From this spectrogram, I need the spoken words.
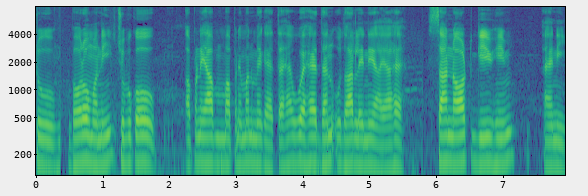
to borrow money Chubukov अपने आप, अपने मन में कहता है, वह धन उधार लेने आया है। सा नॉट गिव हिम एनी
